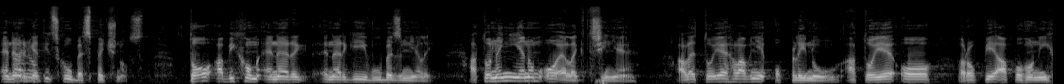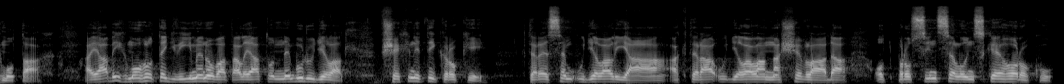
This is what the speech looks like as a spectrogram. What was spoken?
energetickou bezpečnost. To, abychom energii vůbec měli. A to není jenom o elektřině, ale to je hlavně o plynu a to je o ropě a pohonných motách. A já bych mohl teď výjmenovat, ale já to nebudu dělat. Všechny ty kroky, které jsem udělal já a která udělala naše vláda od prosince loňského roku,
